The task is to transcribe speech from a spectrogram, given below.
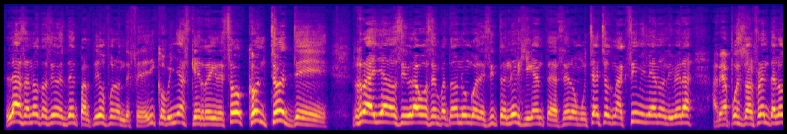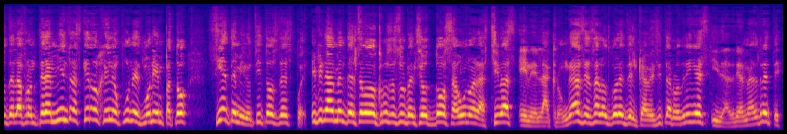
Las anotaciones del partido fueron de Federico Viñas, que regresó con Choche. Rayados y Bravos empataron un golecito en el gigante de acero. Muchachos, Maximiliano Olivera había puesto al frente a los de la frontera, mientras que Rogelio Funes Mori empató 7 minutitos después. Y finalmente el sábado Cruz Azul venció 2 a 1 a las Chivas en el Acron, gracias a los goles del Cabecita Rodríguez y de Adrián Aldrete.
